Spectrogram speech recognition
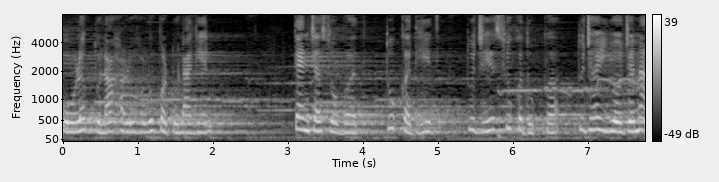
ओळख तुला हळूहळू पटू लागेल. त्यांच्यासोबत तू कधीच तुझे सुखदुःख तुझ्या योजना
